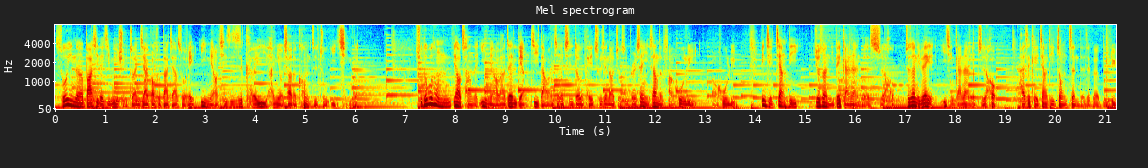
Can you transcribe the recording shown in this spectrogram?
所以呢，巴西的疾病学专家告诉大家说，诶，疫苗其实是可以很有效的控制住疫情的。许多不同药厂的疫苗啦，在两剂打完之后，其实都可以出现到九十 percent 以上的防护率。保护率，并且降低，就算你被感染的时候，就算你被疫情感染了之后，还是可以降低重症的这个比率。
